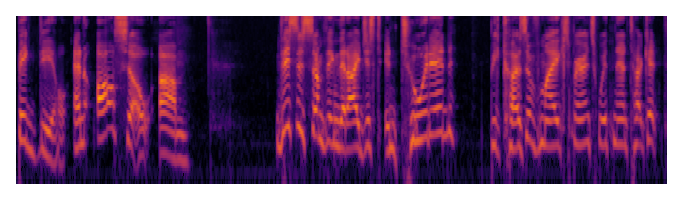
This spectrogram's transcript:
big deal. And also, um, this is something that I just intuited because of my experience with Nantucket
